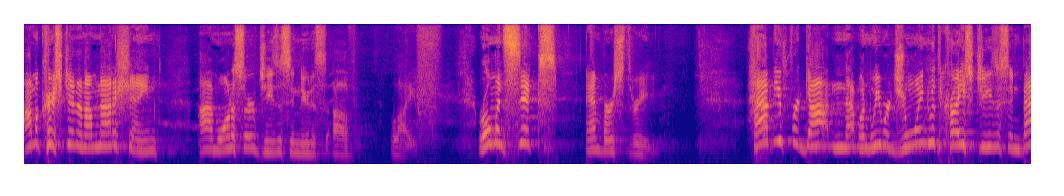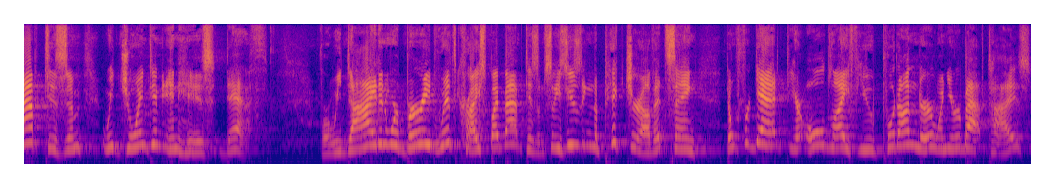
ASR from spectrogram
I'm a Christian and I'm not ashamed. I want to serve Jesus in newness of life. Romans 6 and verse 3. Have you forgotten that when we were joined with Christ Jesus in baptism, we joined him in his death? For we died and were buried with Christ by baptism. So he's using the picture of it, saying, Don't forget your old life you put under when you were baptized.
